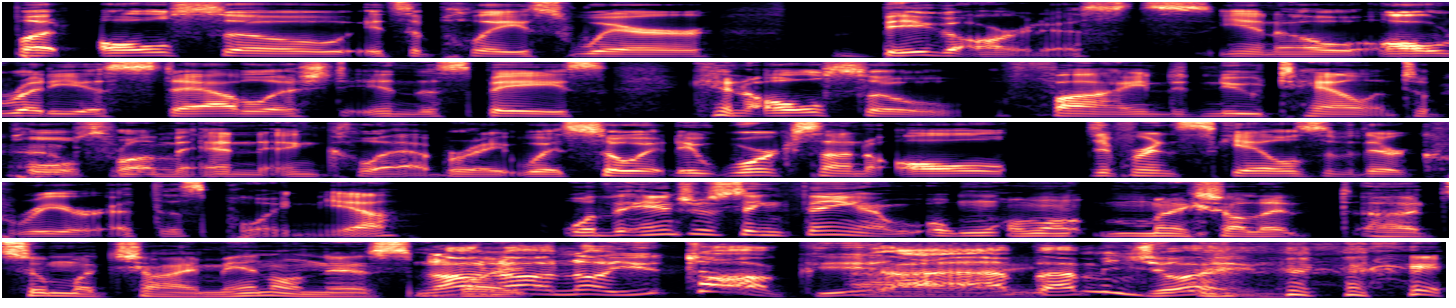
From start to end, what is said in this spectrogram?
but also it's a place where big artists, you know, already established in the space can also find new talent to pull Absolutely. from and, and collaborate with. So it, it works on all different scales of their career at this point, yeah? Well, the interesting thing, I want to make sure I let uh, Tuma chime in on this. No, no, no. You talk. You, I, I'm enjoying. I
